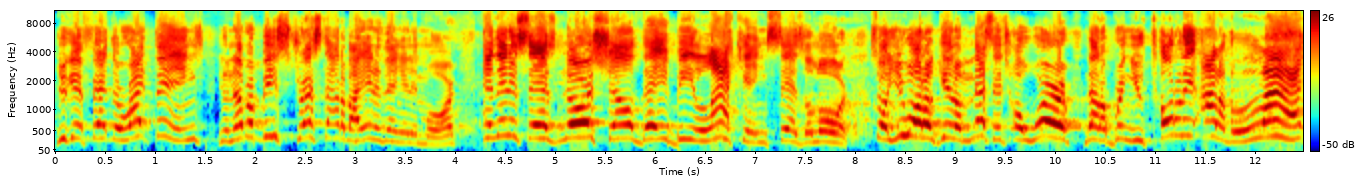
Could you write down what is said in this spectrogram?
You get fed the right things, you'll never be stressed out about anything anymore. And then it says, Nor shall they be lacking, says the Lord. So you ought to get a message, a word that'll bring you totally out of lack,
